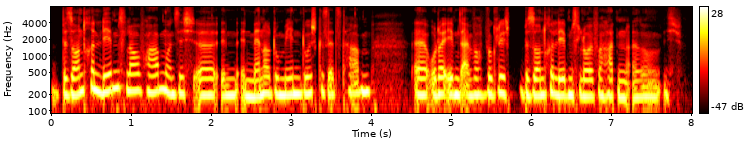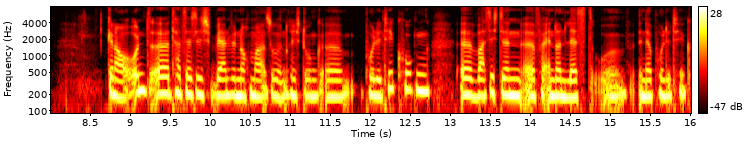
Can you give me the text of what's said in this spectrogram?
besonderen Lebenslauf haben und sich äh, in, in Männerdomänen durchgesetzt haben äh, oder eben einfach wirklich besondere Lebensläufe hatten. Also ich Genau, und äh, tatsächlich werden wir nochmal so in Richtung äh, Politik gucken, äh, was sich denn äh, verändern lässt äh, in der Politik.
